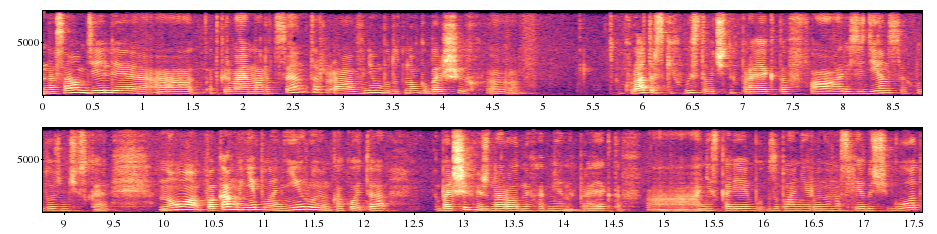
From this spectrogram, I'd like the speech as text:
на самом деле, а, открываем арт-центр, а, в нем будут много больших а, кураторских выставочных проектов, резиденция художническая. Но пока мы не планируем какой-то больших международных обменных проектов. Они скорее будут запланированы на следующий год,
